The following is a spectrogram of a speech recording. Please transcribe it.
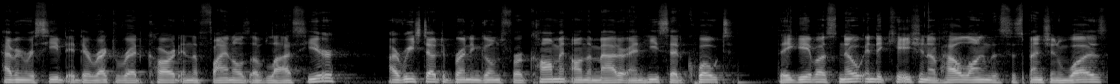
having received a direct red card in the finals of last year. I reached out to Brendan Gomes for a comment on the matter and he said, quote, They gave us no indication of how long the suspension was.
